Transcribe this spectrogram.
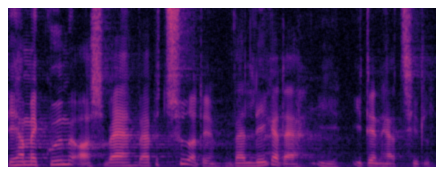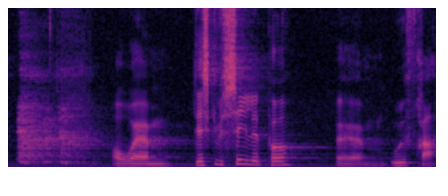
Det her med Gud med os, hvad, hvad betyder det? Hvad ligger der i, i den her titel? Og øh, det skal vi se lidt på øh, ud fra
